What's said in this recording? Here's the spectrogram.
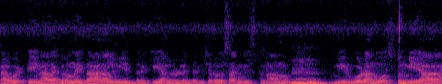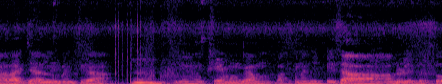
కాబట్టి నా దగ్గర ఉన్న ఈ దారాలు మీ ఇద్దరికి అల్లుళ్ళ ఇద్దరికి చెరువు సగం ఇస్తున్నాను మీరు కూడా నోసుకుని మీ ఆ రాజ్యాలని మంచిగా క్షేమంగా బతకనని చెప్పేసి ఆ అల్లుళ్ళ ఇద్దరితో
